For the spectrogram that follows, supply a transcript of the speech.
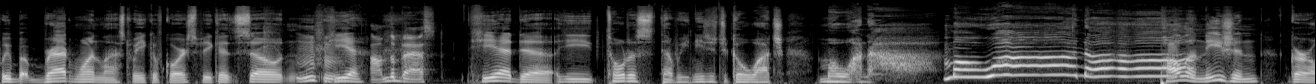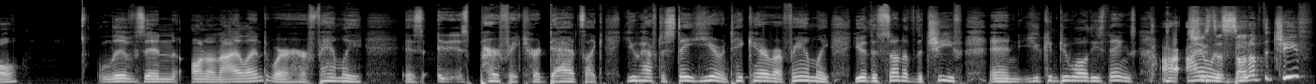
we but Brad won last week, of course, because so he I'm the best. he had uh, he told us that we needed to go watch Moana. Moana. Polynesian girl lives in on an island where her family is is perfect. Her dad's like, "You have to stay here and take care of our family. You're the son of the chief, and you can do all these things." Our island. She's the son be- of the chief.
